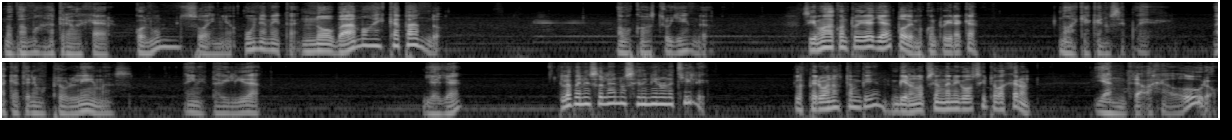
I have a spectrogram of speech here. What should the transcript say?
nos vamos a trabajar con un sueño, una meta. No vamos escapando. Vamos construyendo. Si vamos a construir allá, podemos construir acá. No, es que acá no se puede. Acá tenemos problemas, hay inestabilidad. ¿Y allá? Los venezolanos se vinieron a Chile. Los peruanos también vieron la opción de negocio y trabajaron. Y han trabajado duro.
